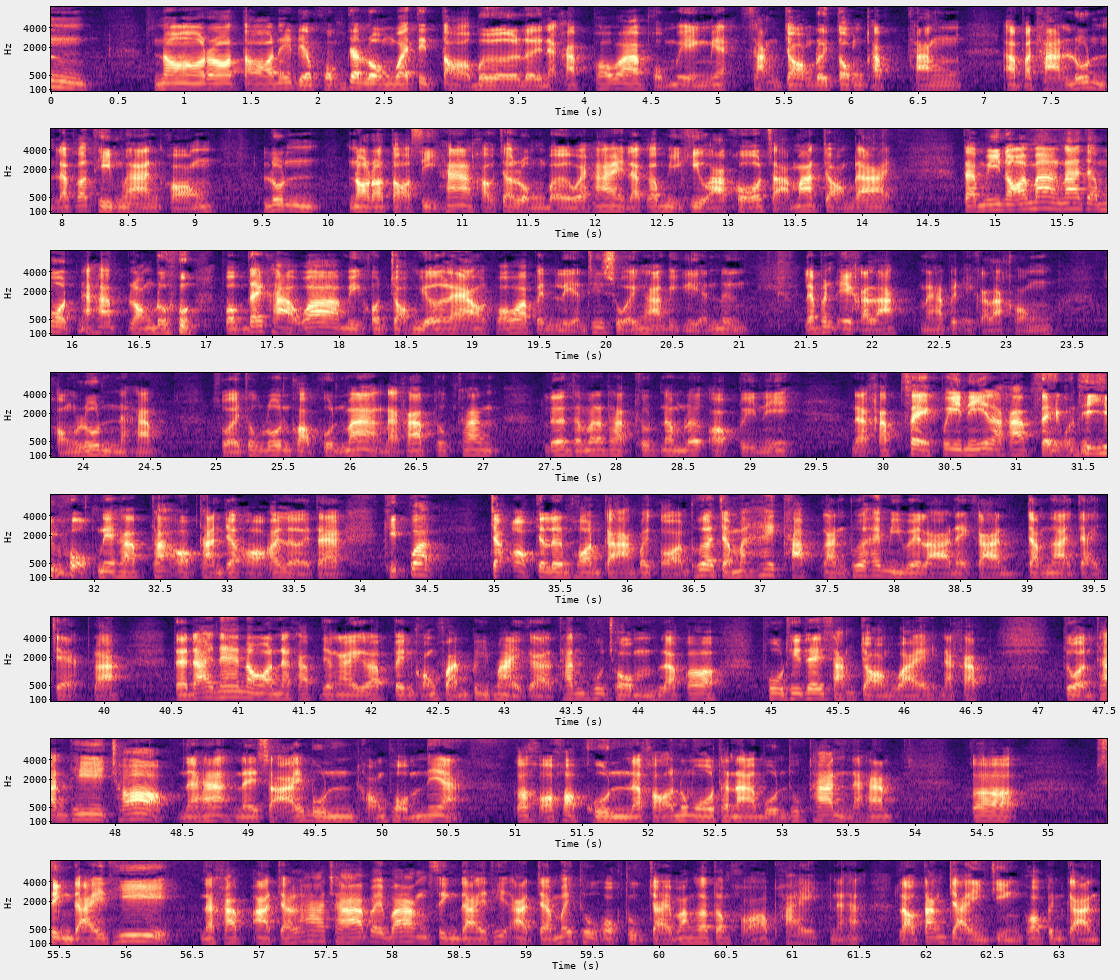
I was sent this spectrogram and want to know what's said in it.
นรอตอนี่เดี๋ยวผมจะลงไว้ติดต่อเบอร์เลยนะครับ เพราะว่าผมเองเนี่ยสั่งจองโดยตรงกับทาง ประธานรุ่นแล้วก็ทีมงานของรุ่นนรต45 เขาจะลงเบอร์ไว้ให้ แล้วก็มี QR code สามารถจองได้ แต่มีน้อยมากน่าจะหมดนะครับ ลองดูผมได้ข่าวว่ามีคนจองเยอะแล้ว เพราะว่าเป็นเหรียญที่สวยงามอีกเหรียญหนึ่งและเป็นเอกลักษณ์นะครับเป็นเอกลักษณ์ของของรุ่นนะครับ สวยทุกรุ่นขอบคุณมากนะครับ ทุกท่านเลื่อนสมรรถชุดนำเลิกออกปีนี้นะครับเสกปีนี้แหละครับเสกวันที่ 26เนี่ยครับถ้าออกทันจะออกให้เลย แต่คิดว่า จะออกเจริญพรกลางไปก่อน เพื่อจะไม่ให้ทับกันเพื่อให้มีเวลาในการจำหน่ายจ่ายแจกพระ แต่ได้แน่นอนนะครับ ยังไงก็เป็นของฝันปีใหม่กับท่านผู้ชม แล้วก็ผู้ที่ได้สั่งจองไว้นะครับ ส่วนท่านที่ชอบนะฮะในสายบุญของผมเนี่ยก็ขอขอบคุณและขออนุโมทนาบุญทุกท่านนะครับ ก็สิ่งใดที่นะครับอาจจะล่าช้าไปบ้าง สิ่งใดที่อาจจะไม่ถูกอกถูกใจบ้างก็ต้องขออภัยนะฮะเราตั้งใจจริง ๆ เพราะเป็นการ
